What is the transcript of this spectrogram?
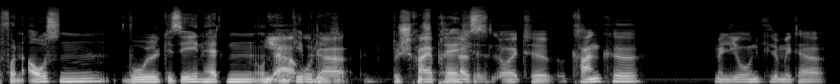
von außen wohl gesehen hätten und ja, angeblich oder beschreibt, Gespräche. dass Leute Kranke Millionen Kilometer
